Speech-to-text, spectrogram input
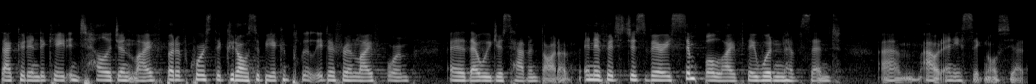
that could indicate intelligent life. But of course, there could also be a completely different life form uh, that we just haven't thought of. And if it's just very simple life, they wouldn't have sent um, out any signals yet.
